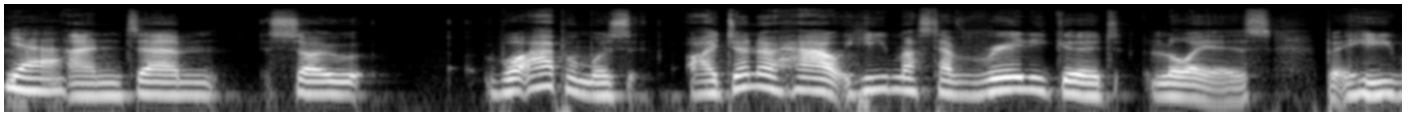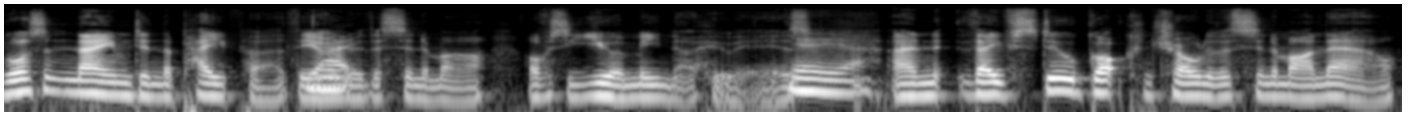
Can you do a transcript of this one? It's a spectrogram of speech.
Yeah, And um, so what happened was I don't know how he must have really good lawyers, but he wasn't named in the paper. The No. owner of the cinema. Obviously, you and me know who it is. Yeah, yeah. And they've still got control of the cinema now,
